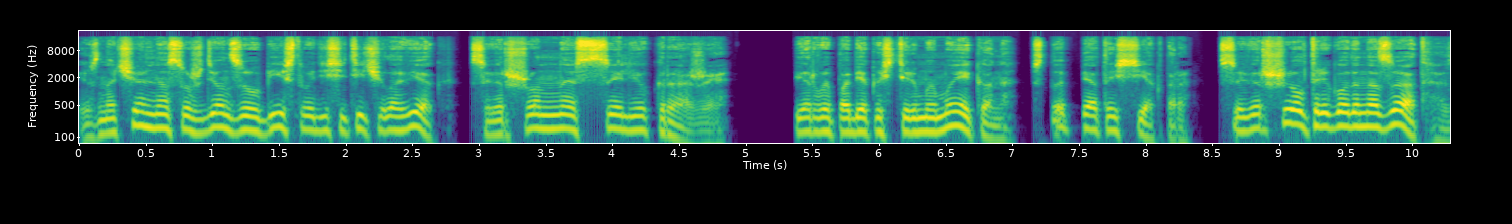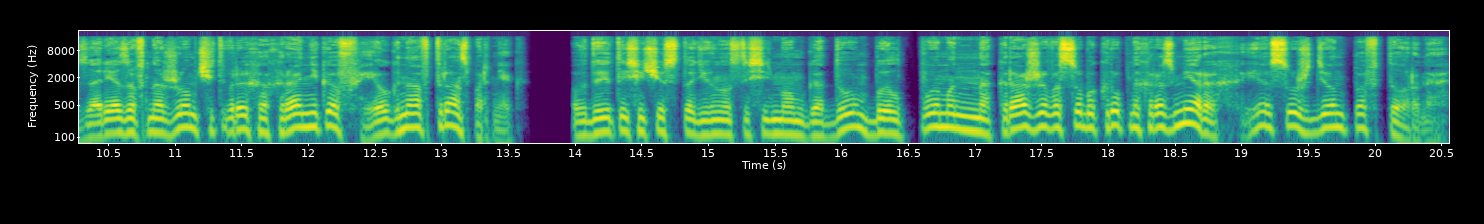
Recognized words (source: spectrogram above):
Изначально осужден за убийство десяти человек, совершенное с целью кражи. первый побег из тюрьмы Мейкон, 105-й сектор, совершил три года назад, зарезав ножом четверых охранников и угнав транспортник. В 2197 году был пойман на краже в особо крупных размерах и осужден повторно.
